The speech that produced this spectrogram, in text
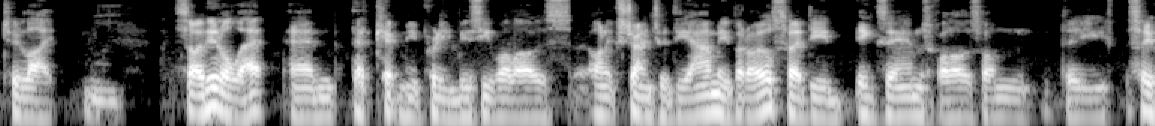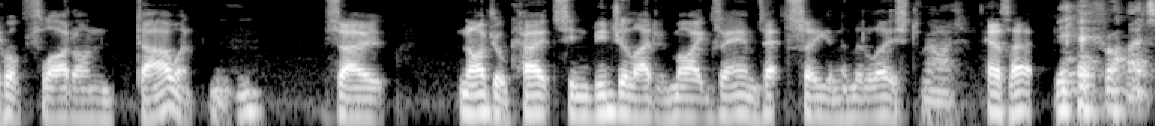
too late. Mm. So I did all that, and that kept me pretty busy while I was on exchange with the army. But I also did exams while I was on the Seahawk flight on Darwin. Mm-hmm. So Nigel Coates invigilated my exams at sea in the Middle East. Right. How's that? Yeah, right.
